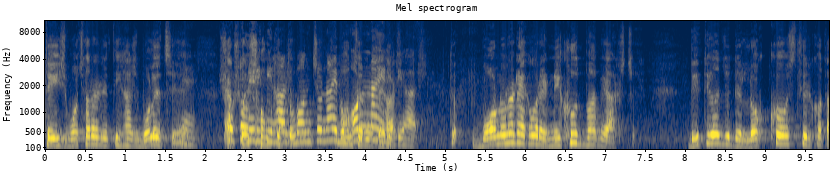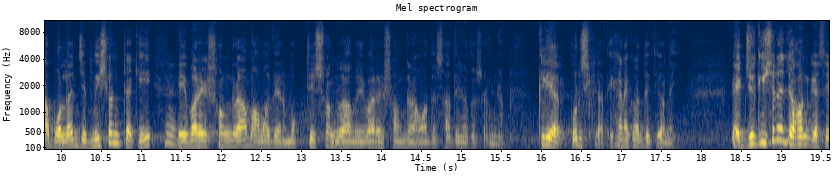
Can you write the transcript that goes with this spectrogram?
তেইশ বছরের ইতিহাস বলেছে হ্যাঁ, বর্ণনাটা একেবারে নিখুঁত ভাবে আসছে। দ্বিতীয় যদি লক্ষ্য স্থির কথা বলেন যে মিশনটা কি এবারের সংগ্রাম আমাদের মুক্তির সংগ্রাম এবারের সংগ্রাম আমাদের স্বাধীনতা সংগ্রাম। ক্লিয়ার পরিষ্কার এখানে কোনো দ্বিতীয় নেই। এক্সিকিউশনে যখন গেছে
